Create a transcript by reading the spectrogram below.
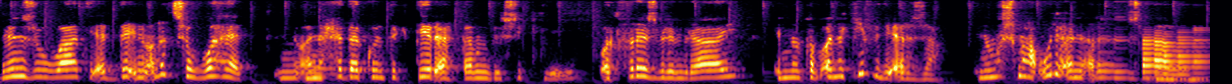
من جواتي قد إيه إنه أنا تشوهت إنه. أنا حدا كنت كثير أهتم بشكلي وأتفرج بالمراي إنه طب أنا كيف بدي أرجع؟ إنه مش معقوله أنا أرجع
